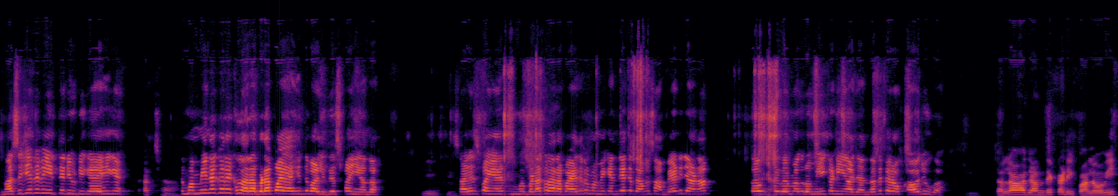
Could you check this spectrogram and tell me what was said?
ਮਾਸੀ ਜੀ ਤੇ ਵੀਰ ਤੇ ਡਿਊਟੀ ਗਏ ਸੀਗੇ। ਅੱਛਾ। ਤੇ ਮੰਮੀ ਨੇ ਘਰੇ ਖਲਾਰਾ ਬੜਾ ਪਾਇਆ ਸੀ ਦੀਵਾਲੀ ਦੇ ਸਫਾਈਆਂ ਦਾ। ਠੀਕ ਸਾਰੇ ਸਫਾਈਆਂ ਮ- ਬੜਾ ਖਲਾਰਾ ਪਾਇਆ ਤੇ ਫਿਰ ਮੰਮੀ ਕਹਿੰਦੇ ਇੱਕਦਮ ਸਾਂਭਿਆ ਨਹੀਂ ਜਾਣਾ। ਤਾਂ ਕਈ ਵਾਰ ਮਗਰੋਂ ਮੀਂਹ ਕਣੀ ਆ ਜਾਂਦਾ ਤੇ ਫਿਰ ਔਖਾ ਹੋ ਜਾਊਗਾ। ਚਲ ਆ ਜਾਂਦੇ ਘੜੀ ਪਾ ਲਓ ਵੀ।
